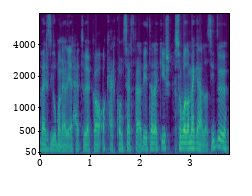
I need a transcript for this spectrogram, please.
verzióban elérhetőek, a, akár koncertfelvételek is. Szóval a megáll az idő,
